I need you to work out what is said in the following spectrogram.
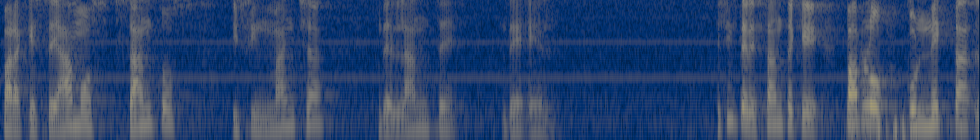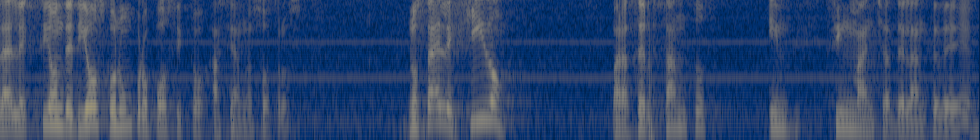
para que seamos santos y sin mancha delante de Él. Es interesante que Pablo conecta la elección de Dios con un propósito hacia nosotros. Nos ha elegido para ser santos y sin mancha delante de Él.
